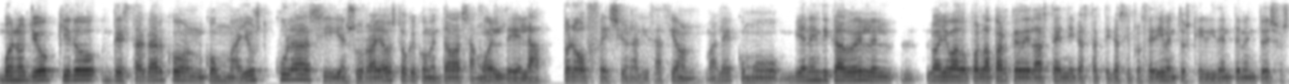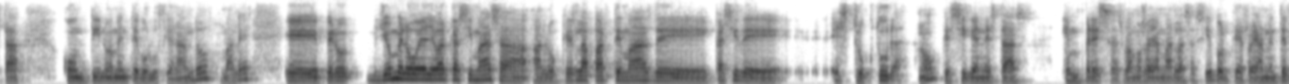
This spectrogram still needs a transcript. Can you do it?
Bueno, yo quiero destacar con, mayúsculas y en subrayado esto que comentaba Samuel, de la profesionalización, ¿vale? Como bien ha indicado él, él lo ha llevado por la parte de las técnicas, tácticas y procedimientos, que evidentemente eso está continuamente evolucionando, ¿vale? Eh, pero yo me lo voy a llevar casi más a, a lo que es la parte más de, casi de estructura, ¿no? Que siguen estas, empresas, vamos a llamarlas así, porque realmente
